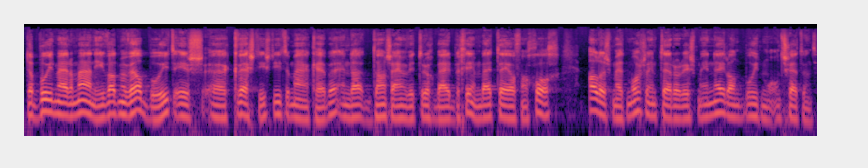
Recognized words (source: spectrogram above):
dat boeit mij helemaal niet. Wat me wel boeit is uh, kwesties die te maken hebben. En da dan zijn we weer terug bij het begin. Bij Theo van Gogh. Alles met moslimterrorisme in Nederland boeit me ontzettend.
